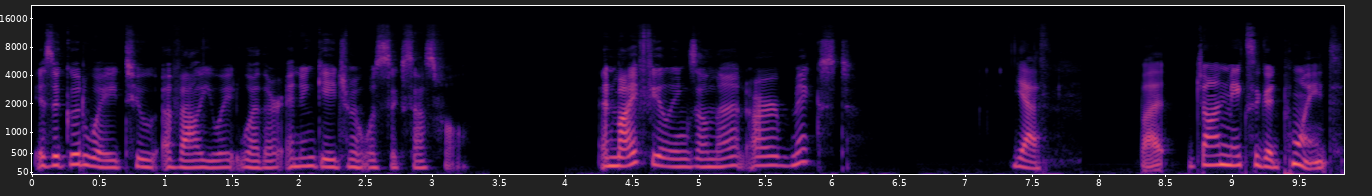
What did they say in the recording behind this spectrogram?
is a good way to evaluate whether an engagement was successful. And my feelings on that are mixed. Yes, but John makes a good point.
